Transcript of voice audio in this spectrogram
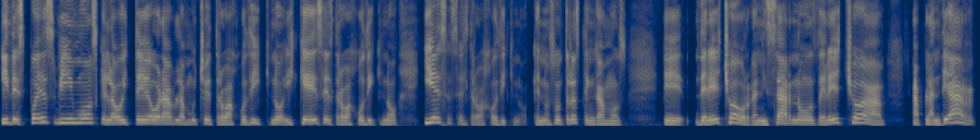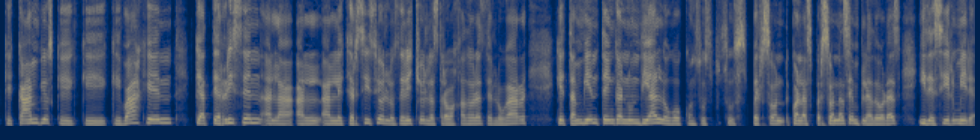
Y después vimos que la OIT ahora habla mucho de trabajo digno y qué es el trabajo digno. Y ese es el trabajo digno, que nosotras tengamos eh, derecho a organizarnos, derecho a a plantear que cambios que, que, bajen, que aterricen al, al, ejercicio de los derechos de las trabajadoras del hogar, que también tengan un diálogo con, sus, sus con las personas empleadoras y decir, mire,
